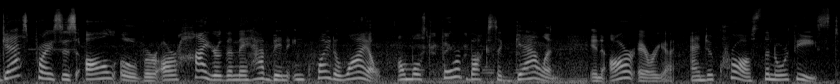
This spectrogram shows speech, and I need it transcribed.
Gas prices all over are higher than they have been in quite a while, almost four bucks a gallon in our area and across the Northeast.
